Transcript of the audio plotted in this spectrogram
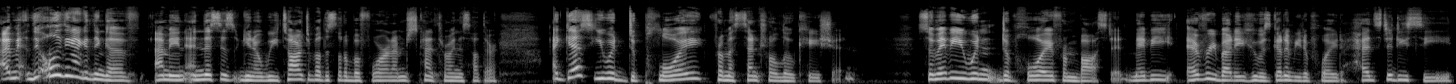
I mean, the only thing I can think of, I mean, and this is, you know, we talked about this a little before, and I'm just kind of throwing this out there. I guess you would deploy from a central location. So maybe you wouldn't deploy from Boston. Maybe everybody who is going to be deployed heads to DC,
